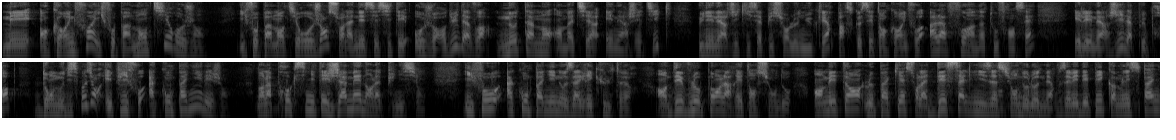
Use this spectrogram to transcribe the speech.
Mais encore une fois, il ne faut pas mentir aux gens. il ne faut pas mentir aux gens sur la nécessité aujourd'hui d'avoir, notamment en matière énergétique, une énergie qui s'appuie sur le nucléaire, parce que c'est encore une fois à la fois un atout français et l'énergie la plus propre dont nous disposions. Et puis, il faut accompagner les gens dans la proximité, jamais dans la punition. Il faut accompagner nos agriculteurs en développant la rétention d'eau, en mettant le paquet sur la désalinisation de l'eau de mer. Vous avez des pays comme l'Espagne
